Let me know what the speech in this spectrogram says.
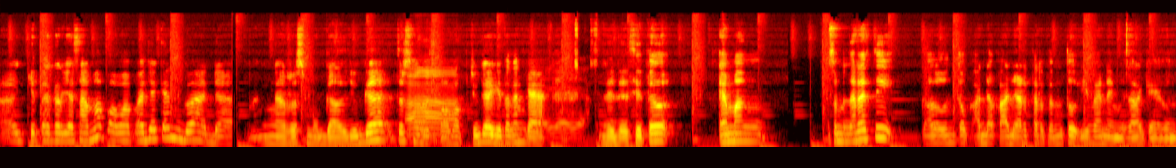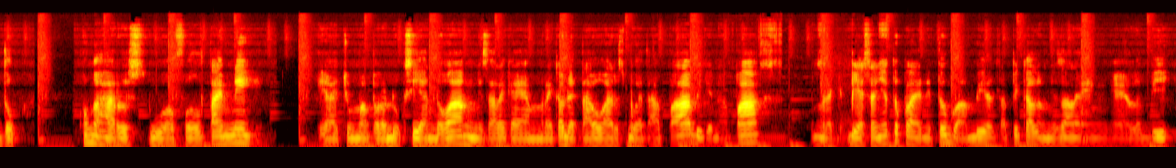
eh, kita kerja sama pop up aja kan gue ada ngurus mugal juga terus ngurus Ah. pop up juga gitu kan ya. kayak Iya, iya. dari situ emang sebenarnya sih kalau untuk ada kadar tertentu eventnya misalnya kayak untuk oh nggak harus gua full time nih ya cuma produksian doang. Misalnya kayak mereka udah tahu harus buat apa bikin apa mereka biasanya tuh klien itu gua ambil. Tapi kalau misalnya yang kayak lebih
